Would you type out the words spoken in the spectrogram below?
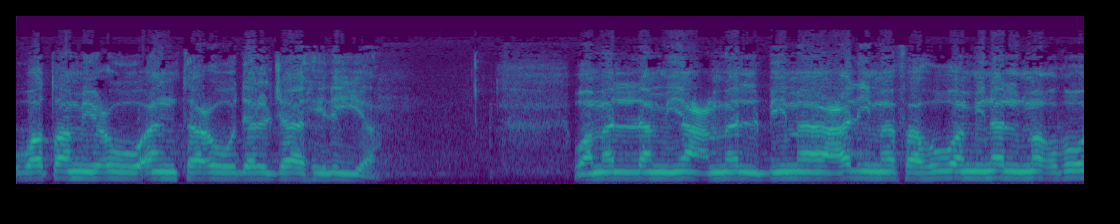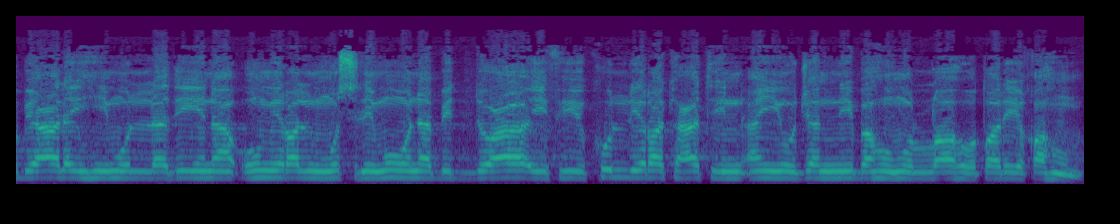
وطمعوا أن تعود الجاهلية. ومن لم يعمل بما علم فهو من المغضوب عليهم الذين أمر المسلمون بالدعاء في كل ركعة أن يجنبهم الله طريقهم.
